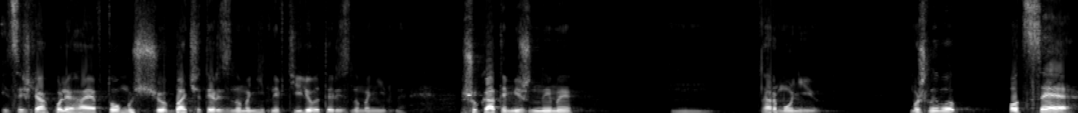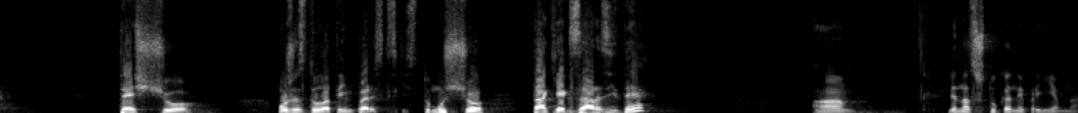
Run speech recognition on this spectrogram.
І цей шлях полягає в тому, що бачити різноманітне, втілювати різноманітне, шукати між ними гармонію. Можливо, оце те, що може здолати імперськість. Тому що так, як зараз йде, для нас штука неприємна.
